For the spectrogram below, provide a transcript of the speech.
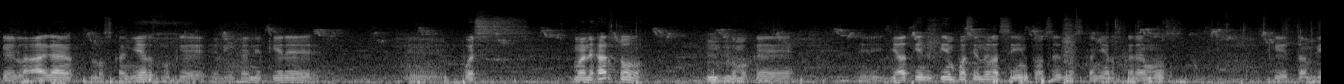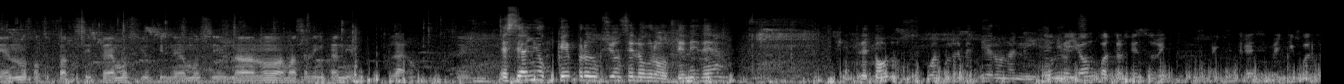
que la hagan los cañeros, porque el ingenio quiere, pues, manejar todo. Como que eh, ya tiene tiempo haciéndolo así, entonces los cañeros queremos que también nosotros participemos y opinemos y nada, no nada más el ingenio. Claro. sí. Este año, ¿qué producción se logró? ¿Tiene idea? Entre todos, ¿cuánto le metieron al Un ingenio? millón cuatrocientos veintitrés, veinticuatro.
